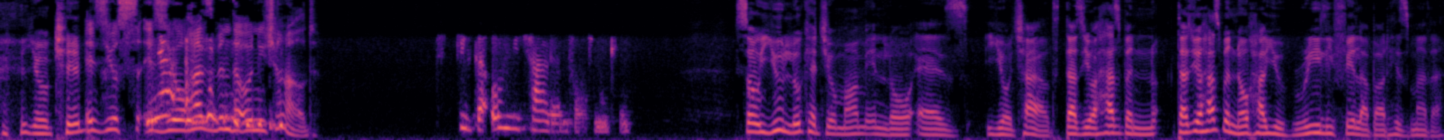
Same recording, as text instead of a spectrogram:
your kid? Is your s- is your husband the only child? He's the only child, unfortunately. So you look at your mom-in-law as your child. Does your husband kn- does your husband know how you really feel about his mother?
